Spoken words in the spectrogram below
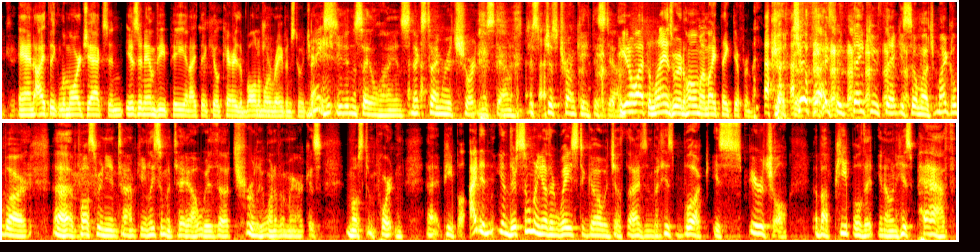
Okay. And I think Lamar Jackson is an MVP, and I think he'll carry the Baltimore. Ravens to a championship. Nice. He, didn't say the Lions. Next time, Rich, shorten this down. Just just truncate this down. You know what? The Lions were at home. I might think differently. Good. Joe Theismann, thank you. Thank you so much. Michael Barr, uh, Paul Sweeney, and Tom Keene, Lisa Mateo with uh, truly one of America's most important uh, people. I didn't, you know, there's so many other ways to go with Joe Theismann, but his book is spiritual about people that, you know, in his path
